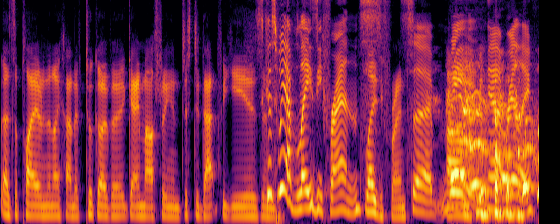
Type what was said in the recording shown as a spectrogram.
as a player and then I kind of took over game mastering and just did that for years. because we have lazy friends. Lazy friends. So we, Um, yeah, really.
